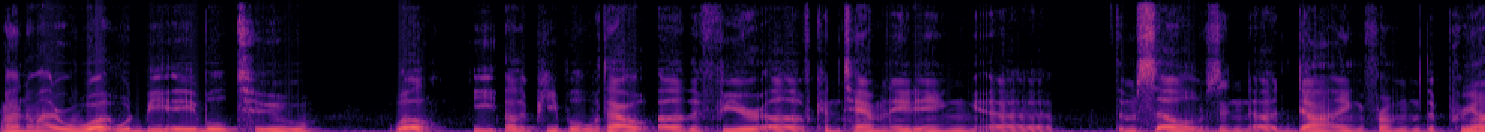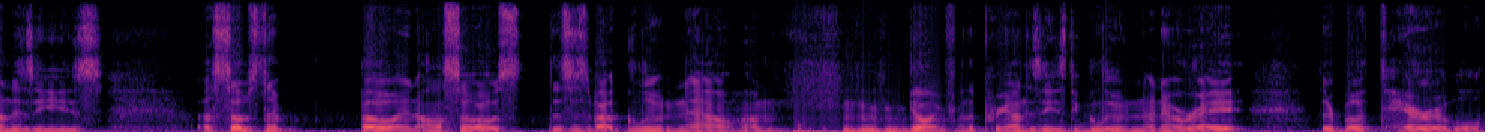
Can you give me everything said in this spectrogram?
uh, no matter what would be able to well eat other people without uh, the fear of contaminating uh, themselves and uh, dying from the prion disease a substance oh and also I was this is about gluten now i'm going from the prion disease to gluten i know right they're both terrible.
